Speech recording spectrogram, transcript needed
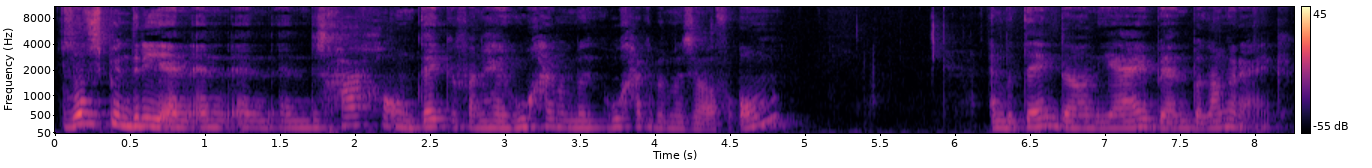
dus dat is punt drie. En, en, en, en dus ga gewoon ontdekken van hey, hoe, ga ik met, hoe ga ik met mezelf om? En bedenk dan, jij bent belangrijk.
